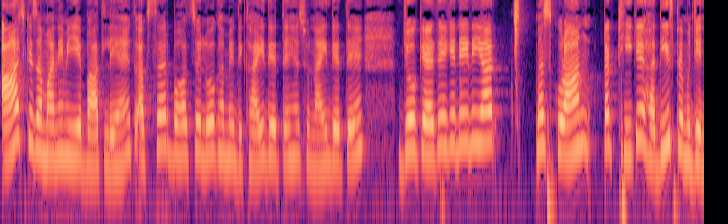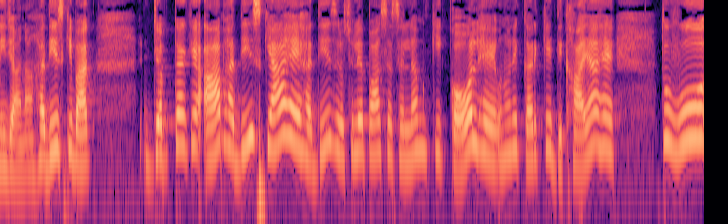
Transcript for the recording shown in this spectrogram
آج کے زمانے میں یہ بات لے آئیں تو اکثر بہت سے لوگ ہمیں دکھائی دیتے ہیں، سنائی دیتے ہیں، جو کہتے ہیں کہ نہیں نہیں یار، بس قرآن تک ٹھیک ہے، حدیث پہ مجھے نہیں جانا۔ حدیث کی بات، جب تک کہ آپ، حدیث کیا ہے؟ حدیث رسول پاک صلی اللہ علیہ وسلم کی کال ہے، انہوں نے کر کے دکھایا ہے۔ تو وہ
